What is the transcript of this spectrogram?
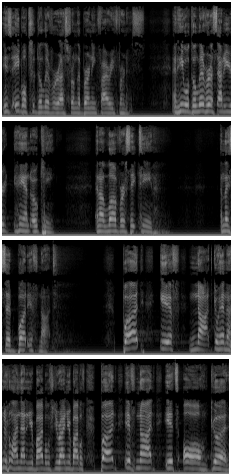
is able to deliver us from the burning fiery furnace and he will deliver us out of your hand, O king. And I love verse 18. And they said, But if not. But if not. Go ahead and underline that in your Bible if you write in your Bibles. But if not, it's all good.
